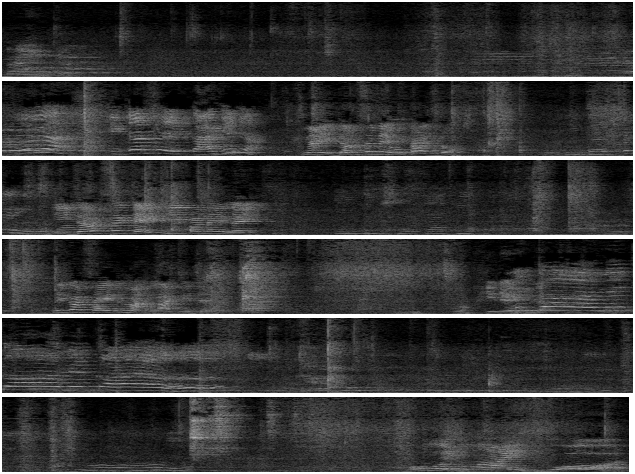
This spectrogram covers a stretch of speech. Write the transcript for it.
નહીં નહીં ઇધર સે નહીં હું કાઢ દઉં ઇધર સે કહેથી પણ નહીં નહીં નીકળ સાઈડમાં લાગી જાય હું ફિરાઈ લા ઓય my god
